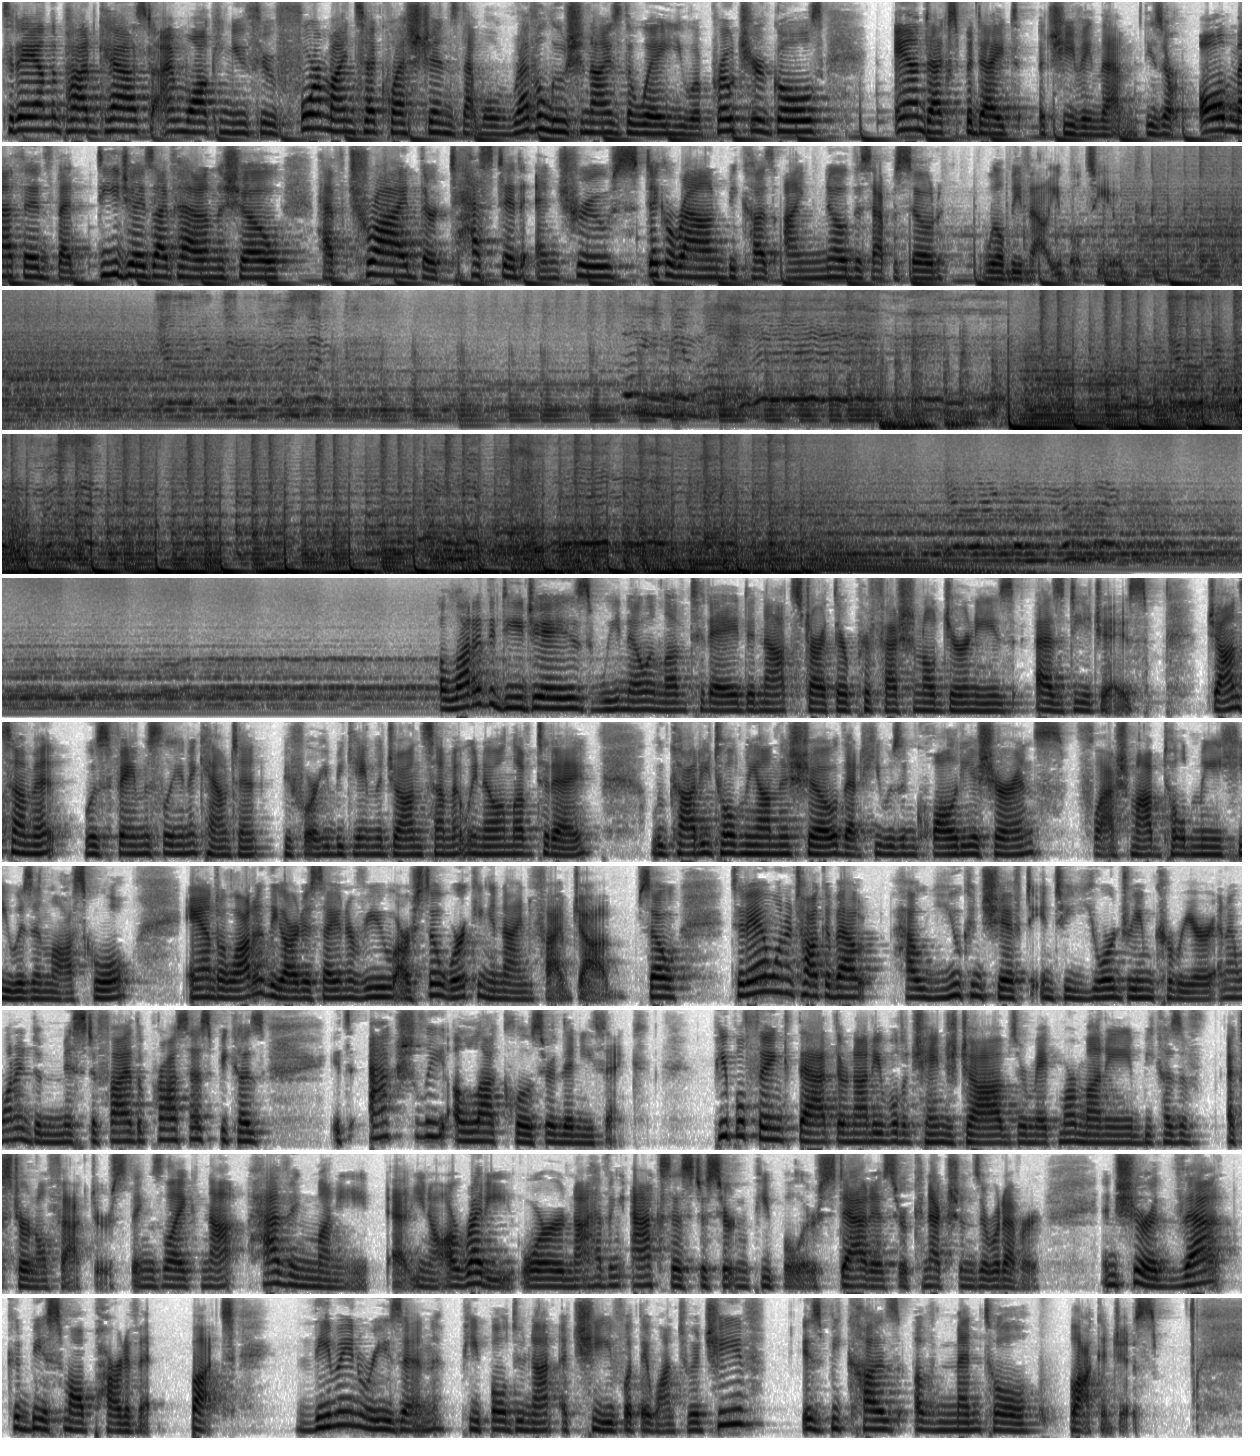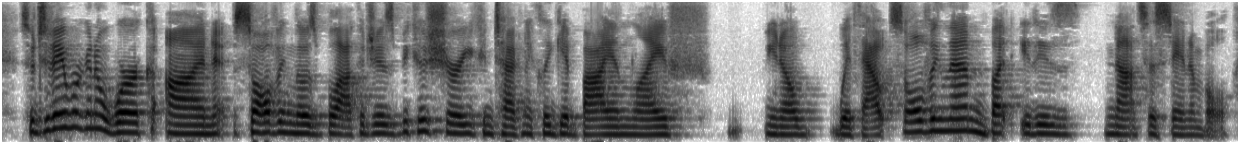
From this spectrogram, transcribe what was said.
Today on the podcast, I'm walking you through four mindset questions that will revolutionize the way you approach your goals and expedite achieving them. These are all methods that DJs I've had on the show have tried. They're tested and true. Stick around because I know this episode will be valuable to you. A lot of the DJs we know and love today did not start their professional journeys as DJs. John Summit was famously an accountant before he became the John Summit we know and love today. Lucati told me on this show that he was in quality assurance. Flash Mob told me he was in law school. And a lot of the artists I interview are still working a nine to five job. So today I want to talk about how you can shift into your dream career. And I want to demystify the process because it's actually a lot closer than you think people think that they're not able to change jobs or make more money because of external factors things like not having money at, uh, you know already or not having access to certain people or status or connections or whatever. And sure that could be a small part of it but the main reason people do not achieve what they want to achieve is because of mental blockages. So today we're going to work on solving those blockages because sure you can technically get by in life you know, without solving them, but it is not sustainable.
